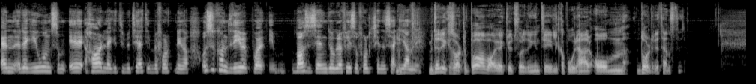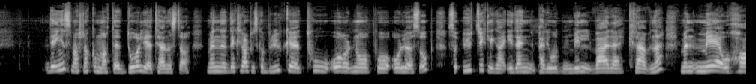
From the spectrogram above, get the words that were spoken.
en region som er, har legitimitet i befolkninga, og som kan drive på en, basis i en geografi som folk kjenner seg mm. igjen i. Men Det du ikke svarte på, var jo egentlig utfordringen til Kapur her om dårligere tjenester det er ingen som har snakket om at det er dårlige tjenester, men det er klart vi skal bruke to år nå på å løse opp, så utviklinga i den perioden vil være krevende. Men med å ha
